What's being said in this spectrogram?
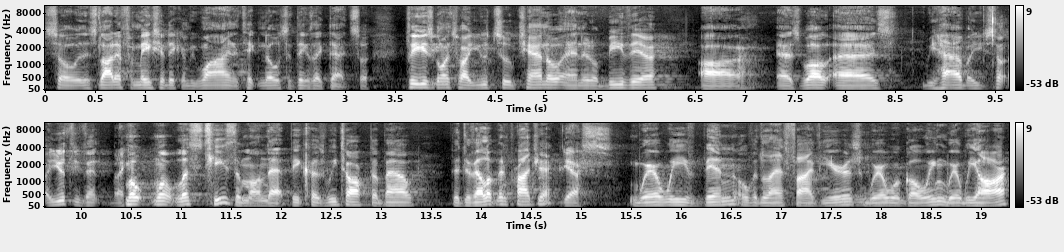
so there's a lot of information they can rewind and take notes and things like that. So please go into our YouTube channel, and it'll be there, uh, as well as we have a, a youth event. But I Well, well, let's tease them on that because we talked about the development project. yes, where we've been over the last five years, where we're going, where we are,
